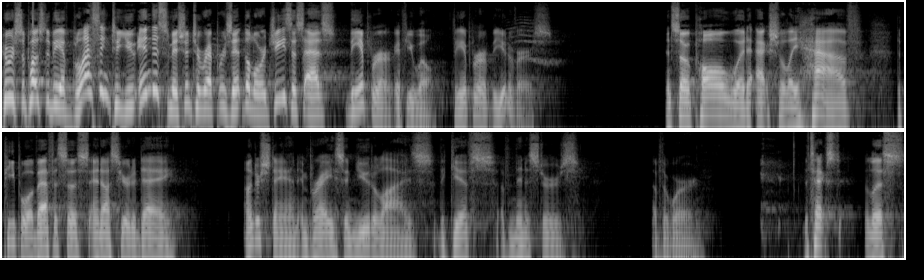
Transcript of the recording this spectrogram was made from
who are supposed to be a blessing to you in this mission to represent the Lord Jesus as the emperor, if you will, the emperor of the universe. And so Paul would actually have the people of Ephesus and us here today understand, embrace, and utilize the gifts of ministers of the word. The text lists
